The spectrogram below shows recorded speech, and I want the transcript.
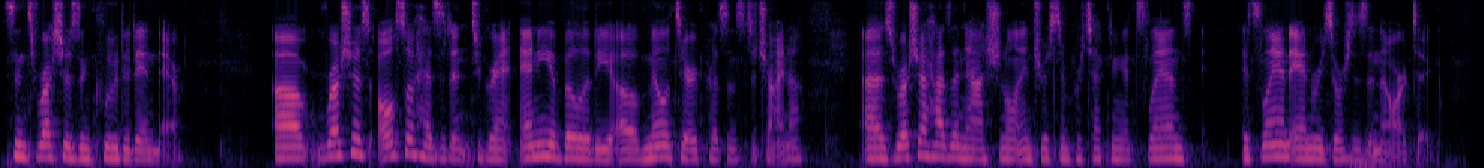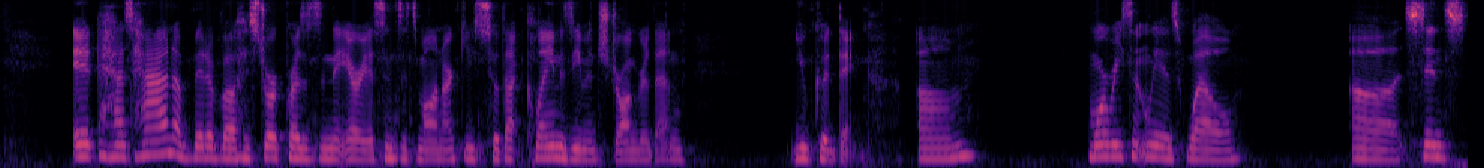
since Russia's included in there. Uh, Russia is also hesitant to grant any ability of military presence to China, as Russia has a national interest in protecting its lands, its land and resources in the Arctic. It has had a bit of a historic presence in the area since its monarchy, so that claim is even stronger than you could think. Um, more recently, as well, uh, since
